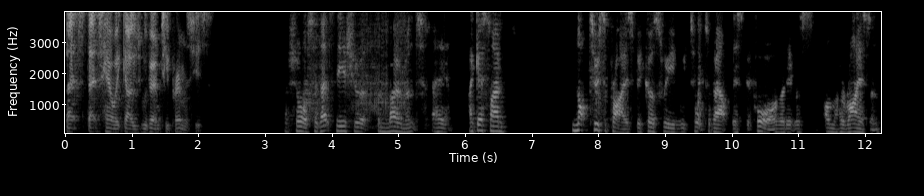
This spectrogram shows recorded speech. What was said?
that's that's how it goes with empty premises. For Sure. So that's the issue at the moment. Uh, I guess I'm not too surprised because we we talked about this before that it was on the horizon,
